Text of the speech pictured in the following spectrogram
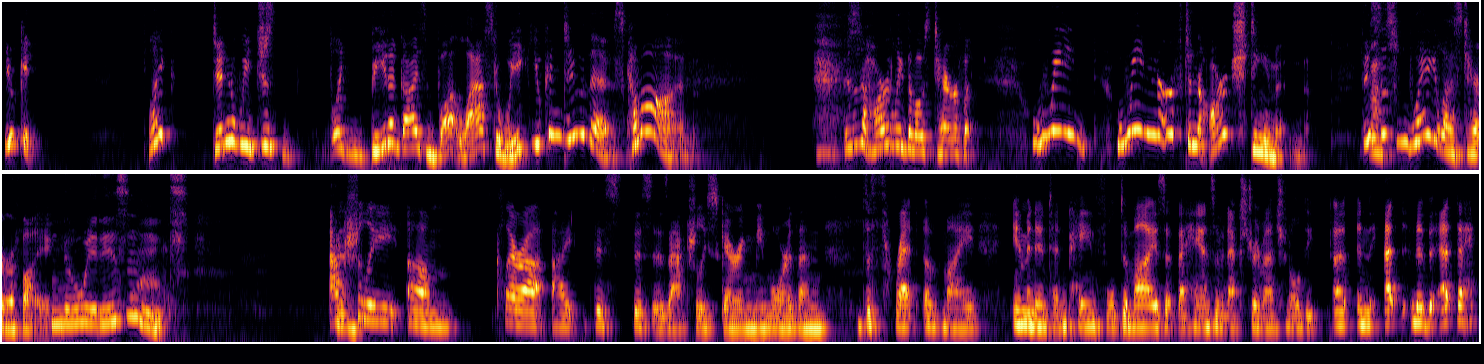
You can, like, didn't we just like beat a guy's butt last week? You can do this. Come on." This is hardly the most terrifying. We we nerfed an archdemon. This is way less terrifying. no, it isn't. Actually, um, Clara, I this this is actually scaring me more than the threat of my imminent and painful demise at the hands of an extra dimensional de- uh, in the, at, at the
